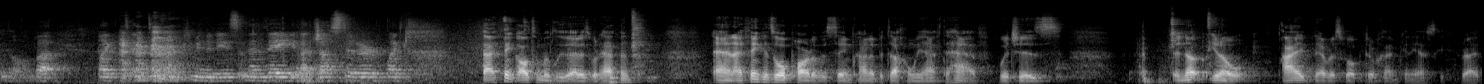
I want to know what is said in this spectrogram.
middle, but like in different communities and then they adjust it or like, I think ultimately that is what happens. And I think it's all part of the same kind of bitachon we have to have, which is, you know, I never spoke to Chaim Kanievsky, right?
